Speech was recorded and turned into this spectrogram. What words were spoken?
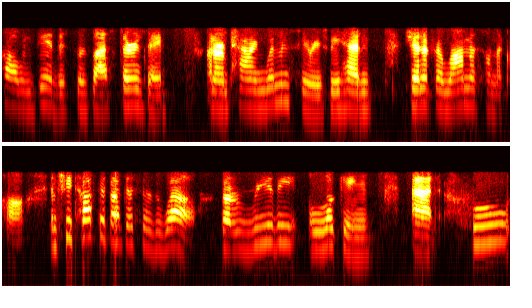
call we did, this was last Thursday, on our Empowering Women series, we had Jennifer Lamas on the call, and she talked about this as well, but really looking at who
